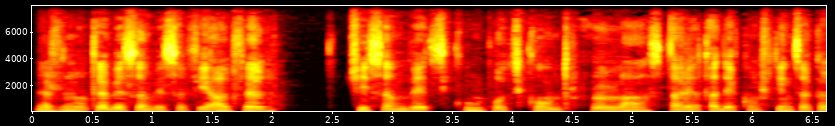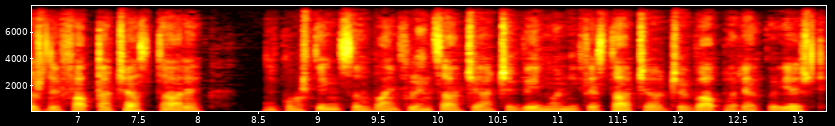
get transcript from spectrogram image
Deci nu trebuie să înveți să fii altfel, ci să înveți cum poți controla starea ta de conștiință, căci de fapt acea stare de conștiință va influența ceea ce vei manifesta, ceea ce va părea că ești,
